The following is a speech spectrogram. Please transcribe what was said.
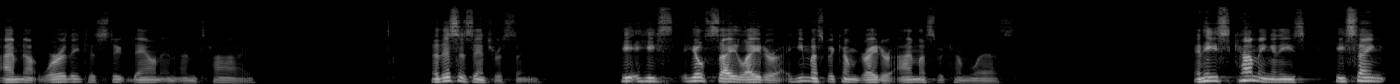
I am not worthy to stoop down and untie. Now, this is interesting. He, he, he'll say later, He must become greater, I must become less. And he's coming and he's, he's saying,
